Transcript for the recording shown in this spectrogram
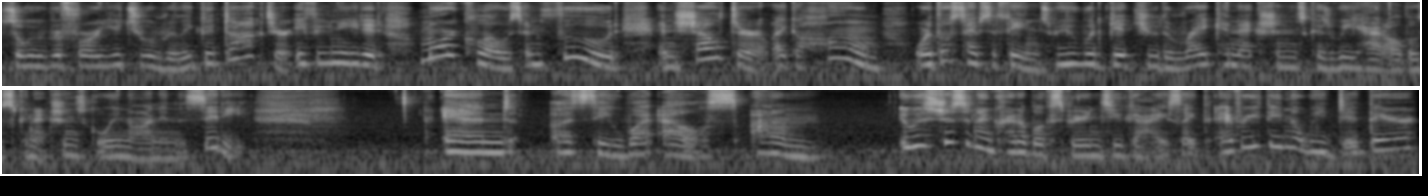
So we would refer you to a really good doctor. If you needed more clothes and food and shelter, like a home or those types of things, we would get you the right connections because we had all those connections going on in the city. And let's see what else. Um, it was just an incredible experience, you guys. Like everything that we did there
